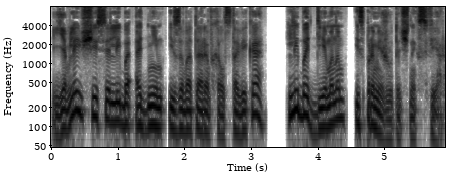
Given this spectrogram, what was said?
являющийся либо одним из аватаров холстовика, либо демоном из промежуточных сфер.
